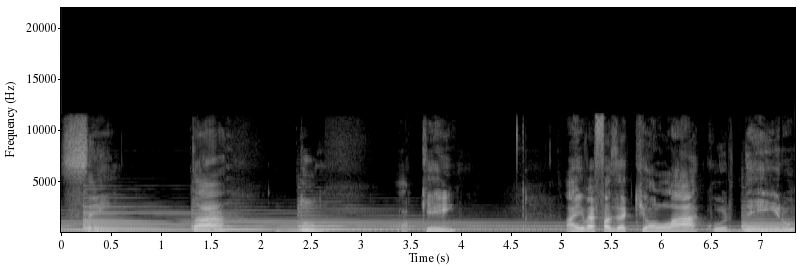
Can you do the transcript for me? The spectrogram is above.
sentado, ok? Aí vai fazer aqui, ó, lá, cordeiro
